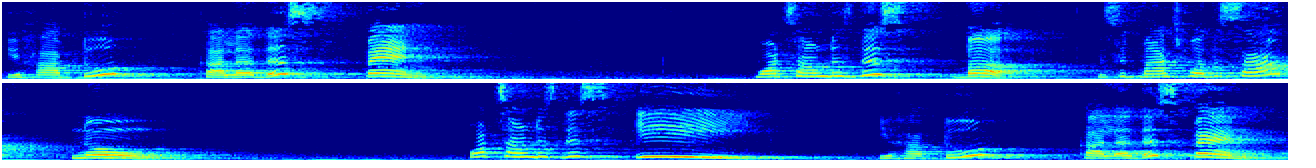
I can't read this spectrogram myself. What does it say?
You have to color this pen. What sound is this? B. Is it match for the sound? No. What sound is this? E. You have to color this pen.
